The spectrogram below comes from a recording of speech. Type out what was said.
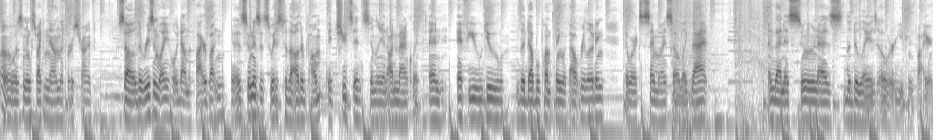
Oh, I wasn't expecting that on the first try. So the reason why you hold down the fire button, as soon as it switches to the other pump, it shoots instantly and automatically. And if you do the double pump thing without reloading, it works the same way. So like that, and then as soon as the delay is over, you can fire.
